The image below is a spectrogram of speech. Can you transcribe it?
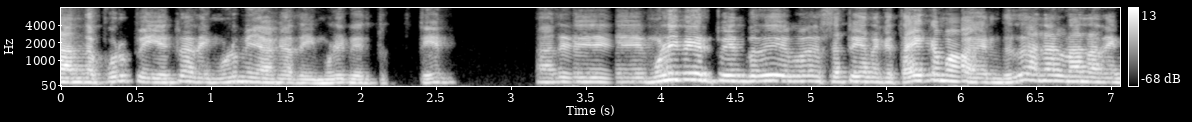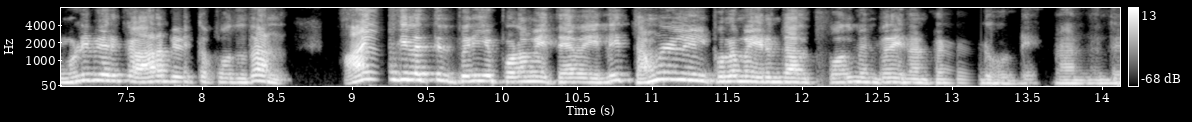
நான் அந்த பொறுப்பை ஏற்று அதை முழுமையாக அதை மொழிபெயர்த்து கொடுத்தேன் அது மொழிபெயர்ப்பு என்பது சற்று எனக்கு தயக்கமாக இருந்தது. ஆனால் நான் அதை மொழிபெயர்க்க ஆரம்பித்த போதுதான் ஆங்கிலத்தில் பெரிய புலமை தேவையில்லை தமிழில் புலமை இருந்தால் போதும் என்பதை நான் கண்டுகொண்டேன். நான் இந்த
